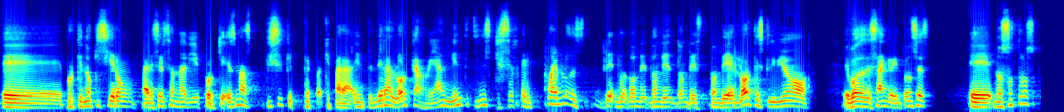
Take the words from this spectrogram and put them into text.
Eh, porque no quisieron parecerse a nadie, porque es más, dice que, que, para entender a Lorca realmente tienes que ser del pueblo de, donde, donde, donde, donde Lorca escribió eh, Bodas de Sangre. Entonces, eh, nosotros,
